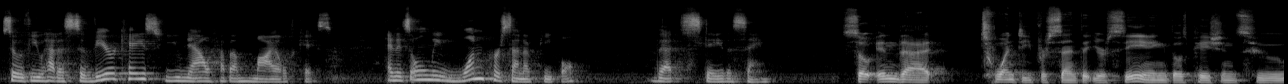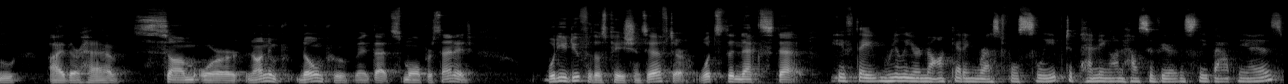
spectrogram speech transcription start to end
So if you had a severe case, you now have a mild case. And it's only 1% of people that stay the same. So in that 20% that you're seeing, those patients who either have some or none, no improvement, that small percentage, what do you do for those patients after? What's the next step? If they really are not getting restful sleep, depending on how severe the sleep apnea is,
